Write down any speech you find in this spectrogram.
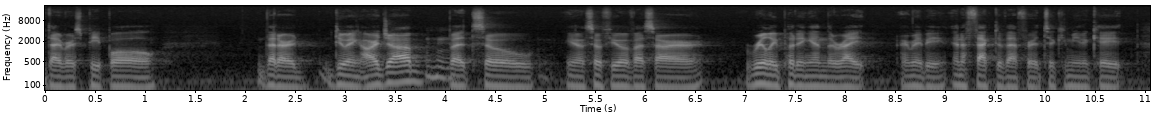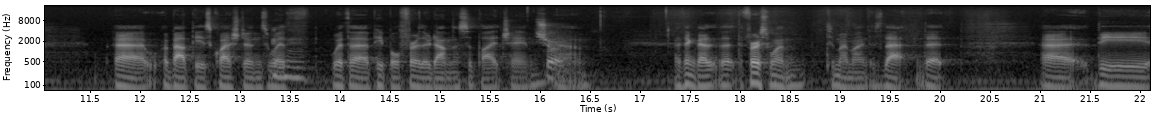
diverse people that are doing our job, mm-hmm. but so you know, so few of us are really putting in the right or maybe an effective effort to communicate uh, about these questions with mm-hmm. with uh, people further down the supply chain. Sure. Um, I think that, that, the first one to my mind is that that uh, the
